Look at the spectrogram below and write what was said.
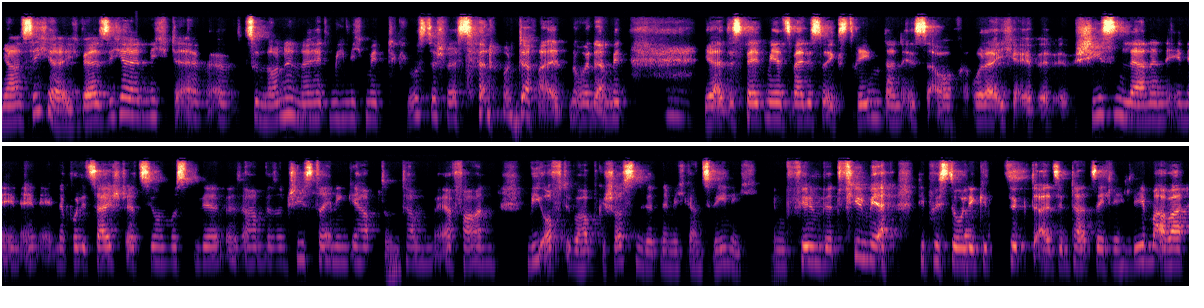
Ja, sicher. Ich wäre sicher nicht äh, äh zu Nonnen, ne, hätte mich nicht mit Klosterschwestern unterhalten oder mit, ja, das fällt mir jetzt, weil das so extrem dann ist auch, oder ich äh, äh schießen lernen in, in, in der Polizeistation mussten wir, also haben wir so ein Schießtraining gehabt und haben erfahren, wie oft überhaupt geschossen wird, nämlich ganz wenig. Im Film wird viel mehr die Pistole gezückt als im tatsächlichen Leben, aber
